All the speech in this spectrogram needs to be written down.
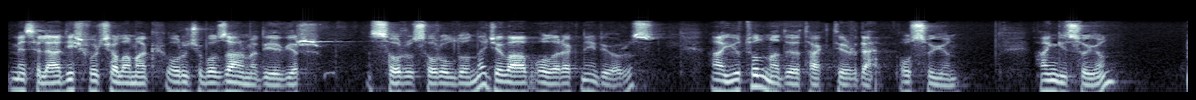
mesela diş fırçalamak orucu bozar mı diye bir soru sorulduğunda cevap olarak ne diyoruz? Ha, yutulmadığı takdirde o suyun, hangi suyun?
